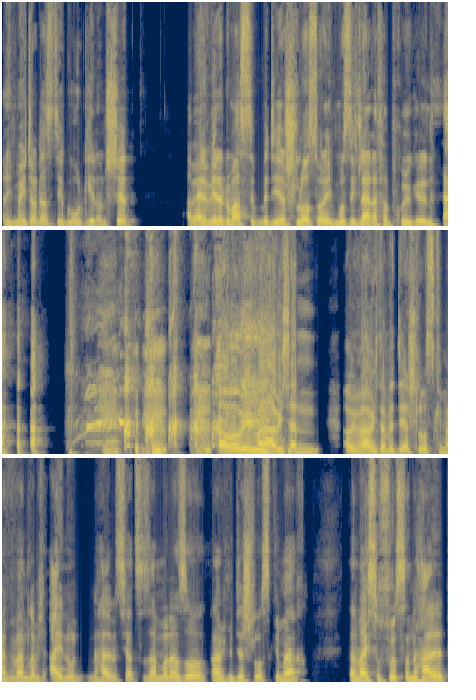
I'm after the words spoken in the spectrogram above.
und ich möchte auch, dass es dir gut geht und shit. Aber entweder du machst mit dir Schluss oder ich muss dich leider verprügeln. Aber auf jeden Fall habe ich dann, auf jeden Fall habe ich dann mit der Schluss gemacht. Wir waren, glaube ich, ein und ein halbes Jahr zusammen oder so. Dann habe ich mit der Schluss gemacht. Dann war ich so 14,5.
